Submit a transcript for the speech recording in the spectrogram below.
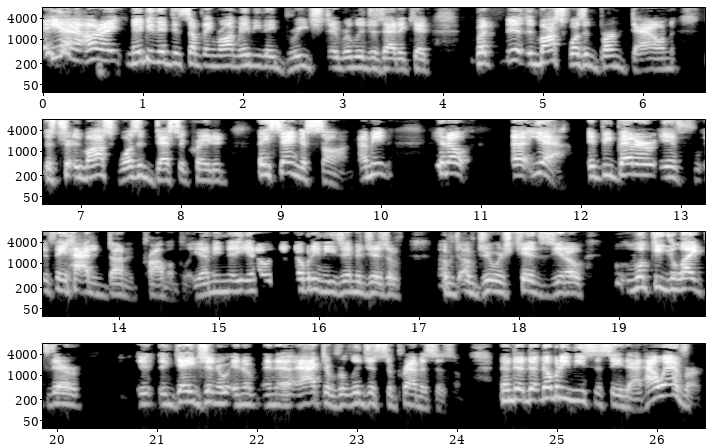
Yeah, all right, maybe they did something wrong. Maybe they breached a religious etiquette, but the mosque wasn't burnt down. The mosque wasn't desecrated. They sang a song. I mean, you know, uh, yeah, it'd be better if if they hadn't done it. Probably. I mean, you know, nobody needs images of of, of Jewish kids, you know, looking like they're engaged in, a, in, a, in an act of religious supremacism. No, no, no, nobody needs to see that. However,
